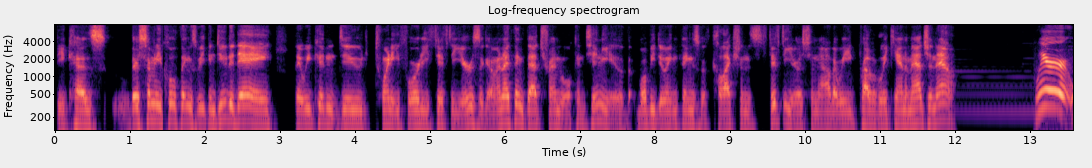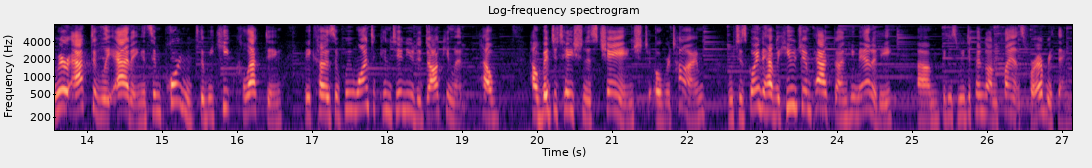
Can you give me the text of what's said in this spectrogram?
because there's so many cool things we can do today that we couldn't do 20, 40, 50 years ago. And I think that trend will continue. We'll be doing things with collections 50 years from now that we probably can't imagine now. We're, we're actively adding. It's important that we keep collecting because if we want to continue to document how, how vegetation has changed over time, which is going to have a huge impact on humanity um, because we depend on plants for everything,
